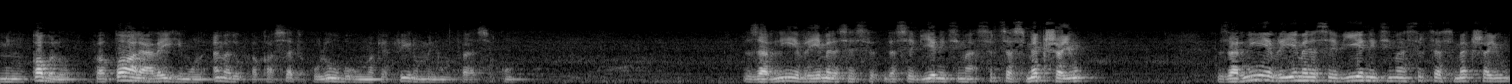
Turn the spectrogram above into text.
من قبل فطال عليهم الأمد فقست قلوبهم وكثير منهم فاسقون Zar nije vrijeme da se, da se vjernicima srca smekšaju? Zar nije vrijeme da se vjernicima srca smekšaju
